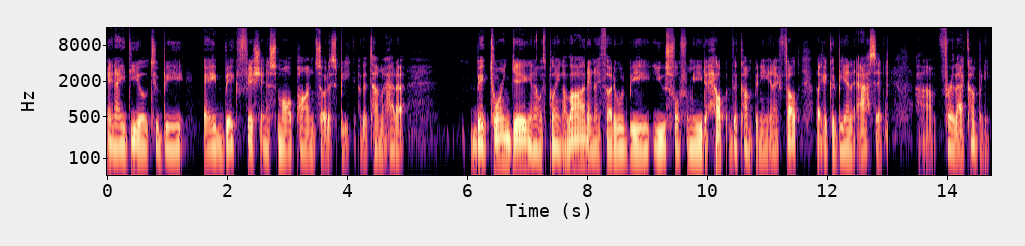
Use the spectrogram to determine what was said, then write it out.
and ideal to be a big fish in a small pond so to speak. At the time I had a big touring gig and I was playing a lot and I thought it would be useful for me to help the company and I felt like I could be an asset um, for that company.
